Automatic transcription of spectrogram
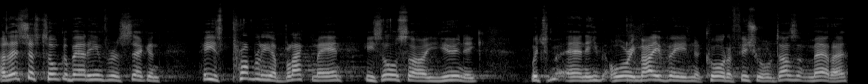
And let's just talk about him for a second. He's probably a black man. He's also a eunuch, which, and he, or he may have been a court official, doesn't matter.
